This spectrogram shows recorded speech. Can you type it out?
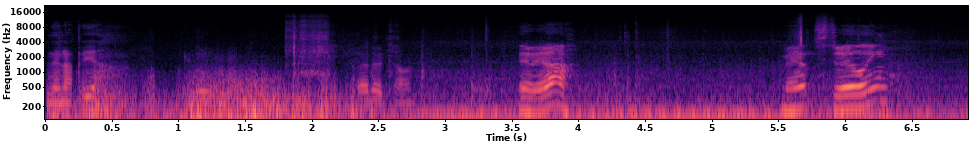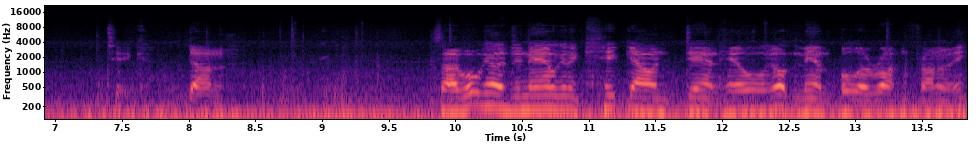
and then up here. Cool. Photo time. There we are. Mount Stirling. Tick. Done. So what we're going to do now, we're going to keep going downhill. We've got Mount Buller right in front of me.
